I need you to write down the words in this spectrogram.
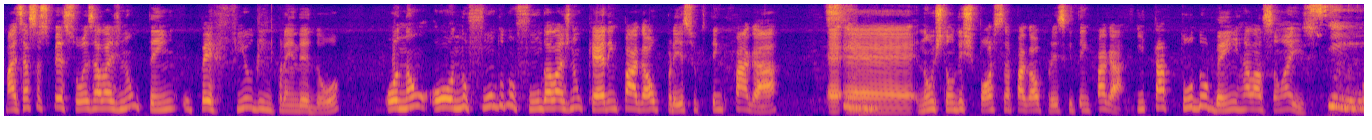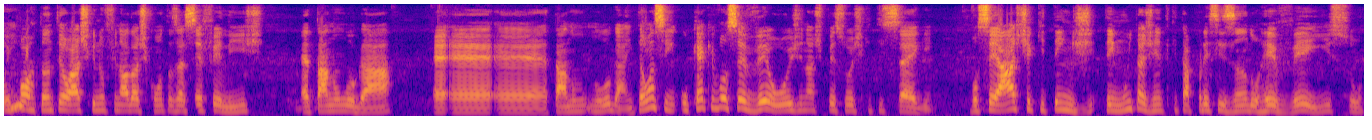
mas essas pessoas elas não têm o perfil de empreendedor ou não ou no fundo no fundo elas não querem pagar o preço que tem que pagar é, é, não estão dispostas a pagar o preço que tem que pagar e tá tudo bem em relação a isso Sim. o importante eu acho que no final das contas é ser feliz é estar tá num lugar é, é, é tá num, num lugar então assim o que é que você vê hoje nas pessoas que te seguem você acha que tem, tem muita gente que está precisando rever isso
